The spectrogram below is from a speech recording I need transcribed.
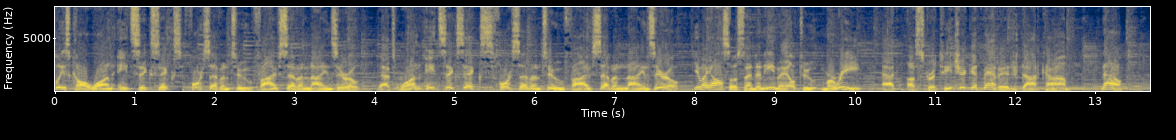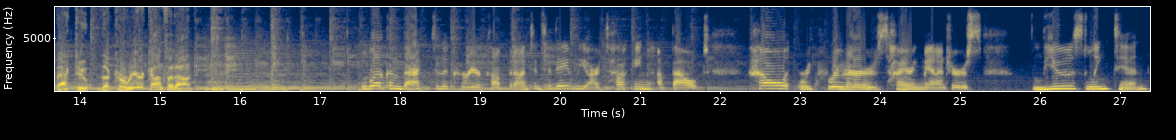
please call 1 866 472 5790. That's 1 866 472 5790. You may also send an email to marie at a strategicadvantage.com. Now, back to The Career Confidante. Welcome back to The Career Confidante, and today we are talking about how recruiters, hiring managers use LinkedIn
